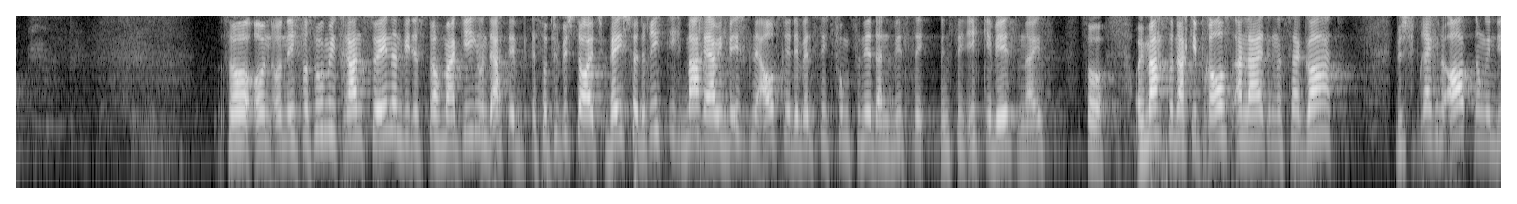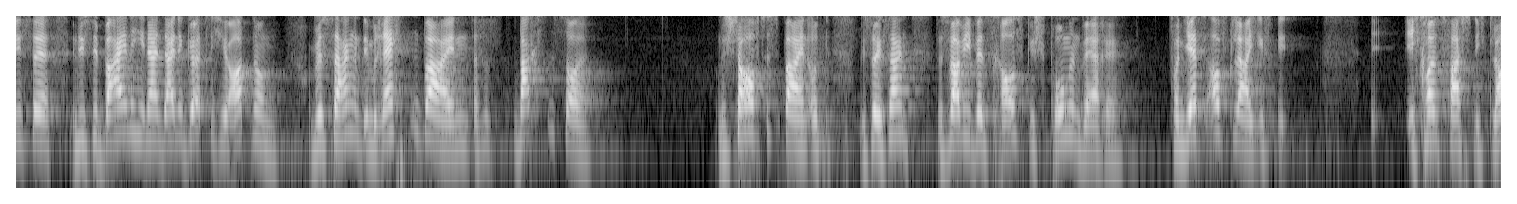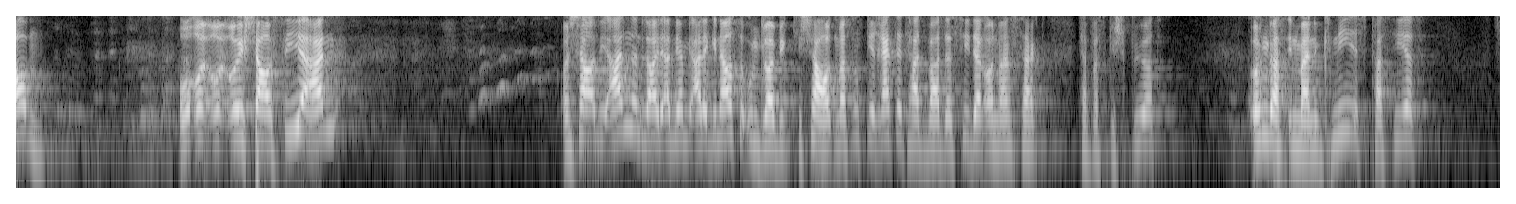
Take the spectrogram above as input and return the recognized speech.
So, und, und ich versuche mich dran zu erinnern, wie das nochmal ging und dachte, so typisch deutsch, wenn ich schon richtig mache, habe ich wenigstens eine Ausrede, wenn es nicht funktioniert, dann bin es nicht, ich gewesen. Ne? So. Und ich mache so nach Gebrauchsanleitung und sage, Gott, wir sprechen Ordnung in diese, in diese Beine hinein, deine göttliche Ordnung. Und wir sagen dem rechten Bein, dass es wachsen soll. Und ich schaue auf das Bein und, wie soll ich sagen, das war wie wenn es rausgesprungen wäre. Von jetzt auf gleich. Ich, ich, ich konnte es fast nicht glauben. Und, und, und ich schaue sie an und schaue die anderen Leute an, die haben alle genauso ungläubig geschaut. Und was uns gerettet hat, war, dass sie dann irgendwann sagt, ich habe was gespürt. Irgendwas in meinem Knie ist passiert.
